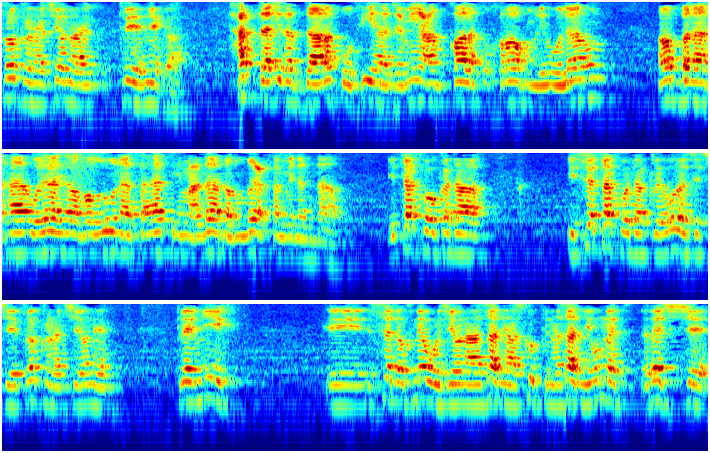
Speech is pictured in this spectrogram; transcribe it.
proklinjaće onaj prije njega. حتى إذا اداركوا فيها جميعا قالت أخراهم لأولاهم ربنا هؤلاء أضلونا فآتهم عذابا ضعفا من النار I tako kada, i sve tako, dakle, ulazit će i proklinat će one pre njih, i sve dok ne uđe ona zadnja skupina, zadnji umet, reći će e,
